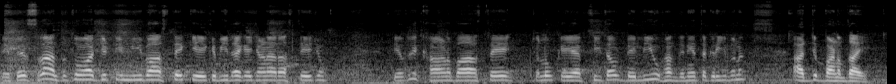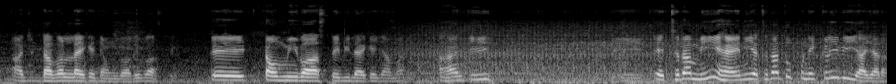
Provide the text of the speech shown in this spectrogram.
ਤੇ ਫਿਰ ਸਰਹੰਦ ਤੋਂ ਅੱਜ ਟਿੰਮੀ ਵਾਸਤੇ ਕੇਕ ਵੀ ਲੈ ਕੇ ਜਾਣਾ ਰਸਤੇ 'ਚੋਂ ਤੇ ਉਹਦੇ ਖਾਣ ਵਾਸਤੇ, ਚਲੋ KFC ਤਾਂ ਉਹ ਡੇਲੀ ਉਹ ਖਾਂਦੇ ਨੇ ਤਕਰੀਬਨ, ਅੱਜ ਬਣਦਾ ਏ, ਅੱਜ ਡਬਲ ਲੈ ਕੇ ਜਾਊਂਗਾ ਉਹਦੇ ਵਾਸਤੇ ਤੇ ਟੌਮੀ ਵਾਸਤੇ ਵੀ ਲੈ ਕੇ ਜਾਵਾਂ। ਹਾਂਜੀ। ਤੇ ਇੱਥੇ ਦਾ ਮੀਂਹ ਹੈ ਨਹੀਂ, ਇੱਥੇ ਤਾਂ ਧੁੱਪ ਨਿਕਲੀ ਵੀ ਆ ਯਾਰ।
